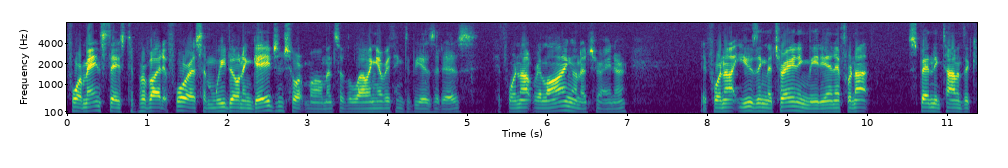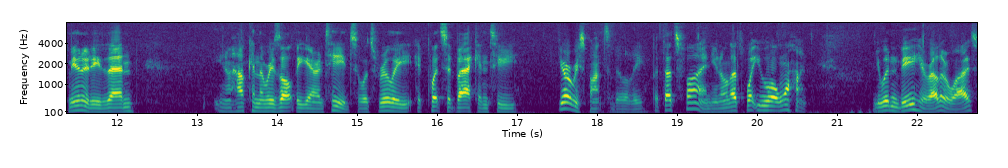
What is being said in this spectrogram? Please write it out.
four mainstays to provide it for us and we don't engage in short moments of allowing everything to be as it is, if we're not relying on a trainer, if we're not using the training media, and if we're not spending time with the community, then you know, how can the result be guaranteed? So it's really, it puts it back into your responsibility. But that's fine, you know, that's what you all want. You wouldn't be here otherwise.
